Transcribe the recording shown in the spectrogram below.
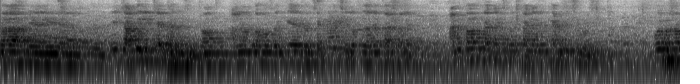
যারা এই, জাতীয় লিগ চ্যাম্পিয়ন আমি তখন কে সেক্রেটারি ছিল দু হাজার চার সালে। আমি তখন টাকা ছিল টাকা ক্যাপ্টেন্সি করছি ওই বছর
